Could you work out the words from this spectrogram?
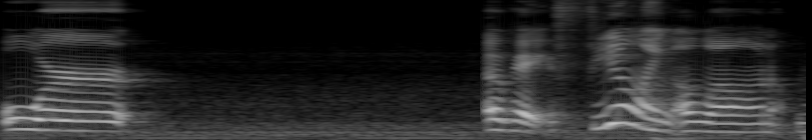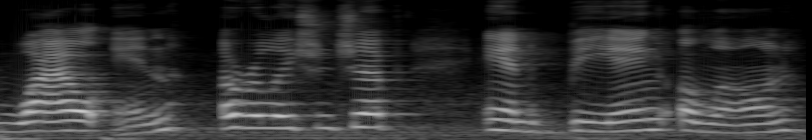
or okay, feeling alone while in a relationship and being alone,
